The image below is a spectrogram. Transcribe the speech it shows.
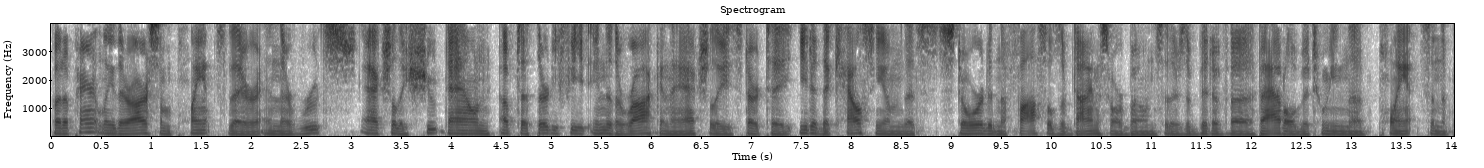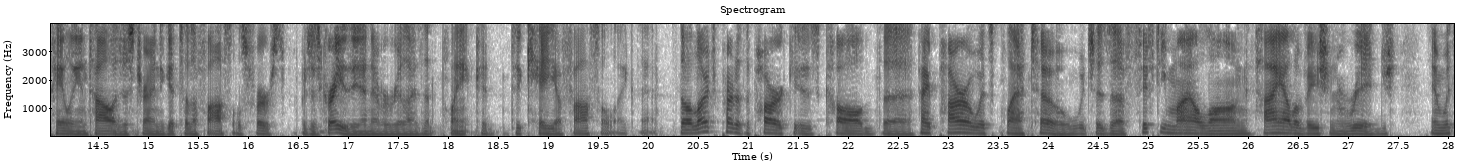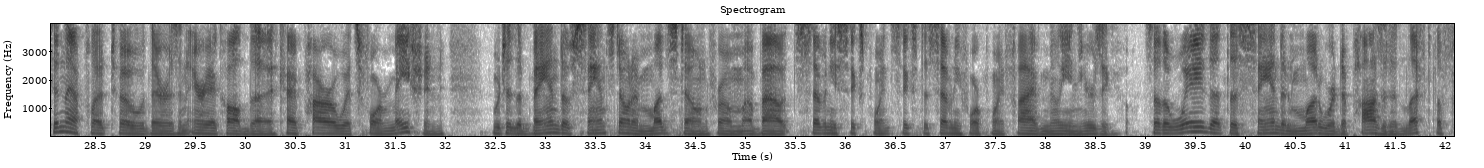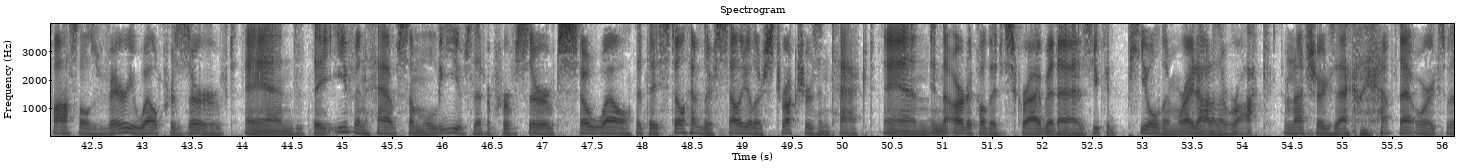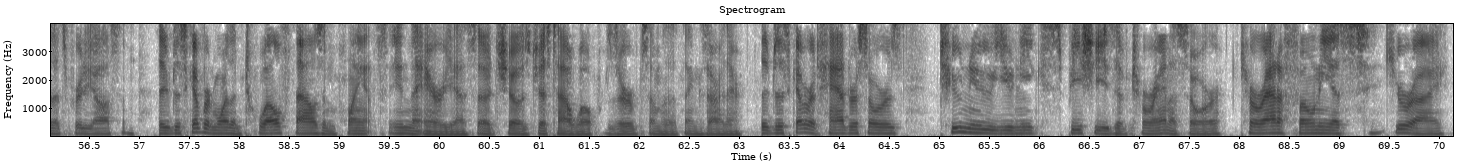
But apparently, there are some plants there, and their roots actually shoot down up to 30 feet into the rock, and they actually start to eat at the calcium that's stored in the fossils of dinosaur bones. So there's a bit of a battle between the plants and the paleontologists trying to get to the fossils first, which is crazy. I never realized that a plant could decay a fossil like that. So a large part of the park is called the Kaiparowits Plateau, which is a 50 mile long high elevation ridge and within that plateau, there is an area called the Kaiparowits Formation, which is a band of sandstone and mudstone from about 76.6 to 74.5 million years ago. So the way that the sand and mud were deposited left the fossils very well preserved, and they even have some leaves that are preserved so well that they still have their cellular structures intact. And in the article, they describe it as you could peel them right out of the rock. I'm not sure exactly how that works, but that's pretty awesome. They've discovered more than 12,000 plants in the area, so it shows just how well preserved some of the things are there. They've discovered hadrosaurs, two new unique species of tyrannosaur, Teratophoneus curriei,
